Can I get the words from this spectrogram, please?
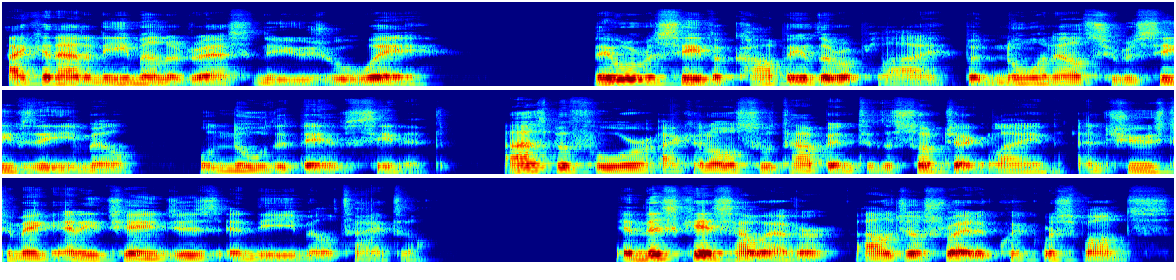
I can add an email address in the usual way. They will receive a copy of the reply, but no one else who receives the email will know that they have seen it. As before, I can also tap into the subject line and choose to make any changes in the email title. In this case, however, I'll just write a quick response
